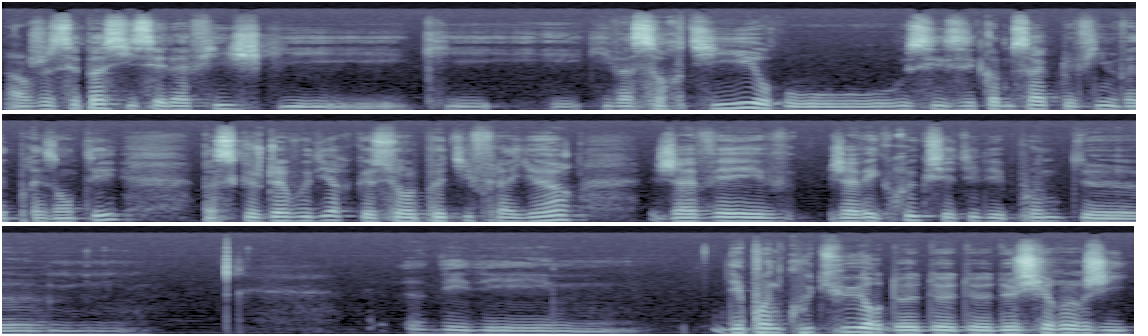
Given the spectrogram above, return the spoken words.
Alors je ne sais pas si c'est l'affiche qui, qui, qui, va sortir ou si c'est comme ça que le film va être présenté. Parce que je dois vous dire que sur le petit flyer, j'avais, j'avais cru que c'était des points de, des, des, des points de couture de, de, de, chirurgie.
